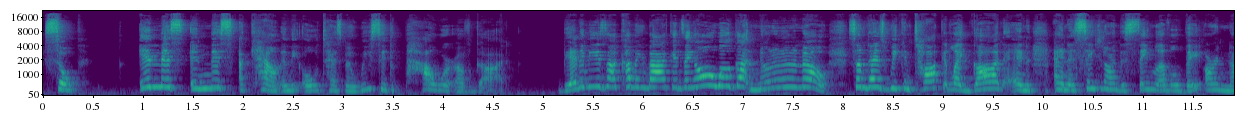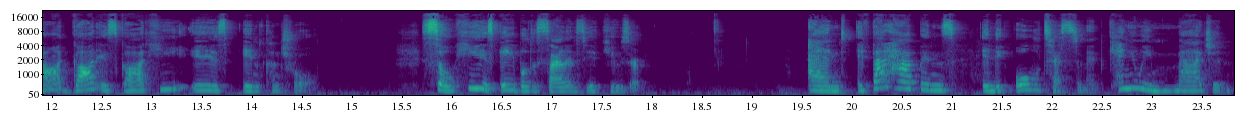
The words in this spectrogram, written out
So in this in this account in the Old Testament, we see the power of God. The enemy is not coming back and saying, "Oh, well, God." No, no, no, no. Sometimes we can talk like God and and Satan are on the same level. They are not. God is God. He is in control. So he is able to silence the accuser. And if that happens in the Old Testament, can you imagine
